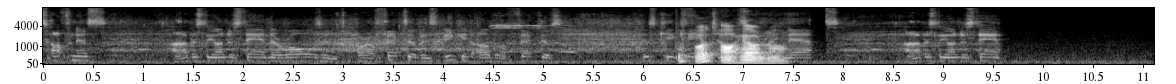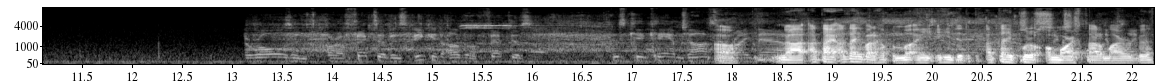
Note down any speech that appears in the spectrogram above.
toughness, obviously understand their roles and are effective. And speaking of effective, this kid? Oh hell no. Right obviously understand their roles and are effective. And speaking of effective. Oh no! I, thought I thought he about to help him up. He, he did. I thought he put Amar'e Stoudemire, bit.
